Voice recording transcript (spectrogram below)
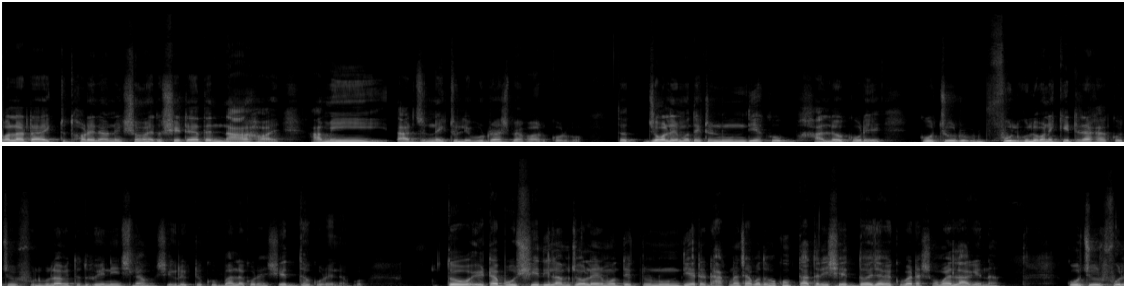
গলাটা একটু ধরে না অনেক সময়, তো সেটা যাতে না হয়, আমি তার জন্য একটু লেবুর রস ব্যবহার করব। তো জলের মধ্যে একটু নুন দিয়ে খুব ভালো করে কচুর ফুলগুলো মানে কেটে রাখা কচুর ফুলগুলো আমি তো ধুয়ে নিয়েছিলাম, সেগুলো একটু খুব ভালো করে সেদ্ধ করে নেব তো এটা বসিয়ে দিলাম, জলের মধ্যে একটু নুন দিয়ে একটা ঢাকনা চাপা দেবো, খুব তাড়াতাড়ি সেদ্ধ হয়ে যাবে, খুব একটা সময় লাগে না। কচুর ফুল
